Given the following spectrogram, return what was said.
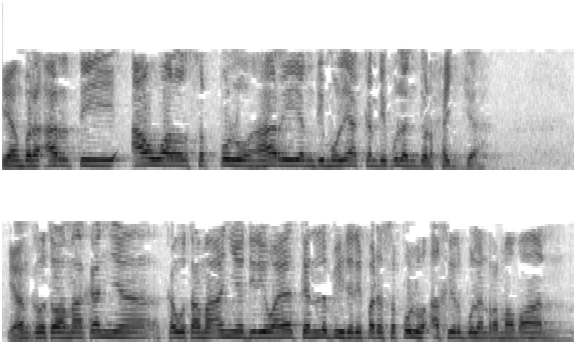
yang berarti awal 10 hari yang dimuliakan di bulan Dhul Hijjah yang keutamakannya keutamaannya diriwayatkan lebih daripada 10 akhir bulan Ramadan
